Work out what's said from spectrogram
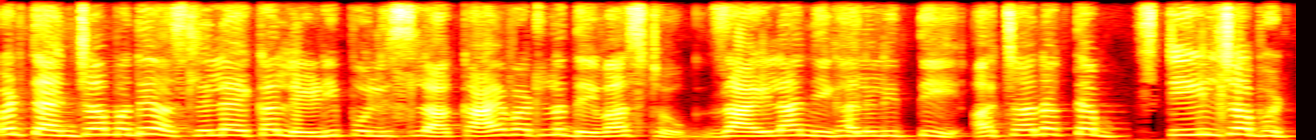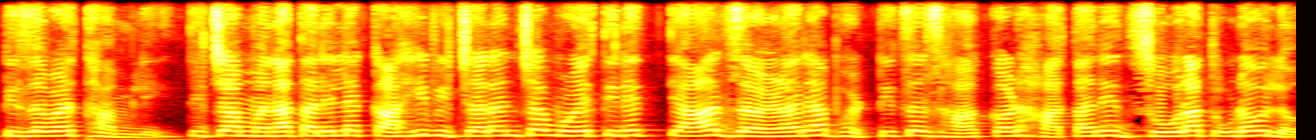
पण त्यांच्यामध्ये असलेल्या एका लेडी पोलिसला काय वाटलं देवास ठोक? जायला निघालेली ती अचानक त्या स्टीलच्या भट्टीजवळ थांबली. तिच्या मनात आलेल्या काही विचारांच्यामुळे तिने त्या जळणाऱ्या भट्टीचं झाकण हाताने जोरात उडवलं.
